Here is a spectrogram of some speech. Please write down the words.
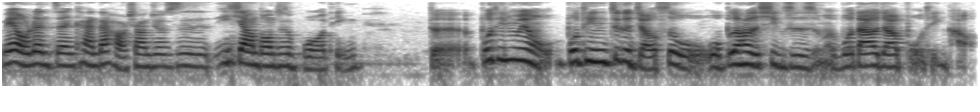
没有认真看，但好像就是印象中就是博婷。对，博婷没有博婷这个角色我，我我不知道他的姓氏是什么，不过大家都叫博婷好。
